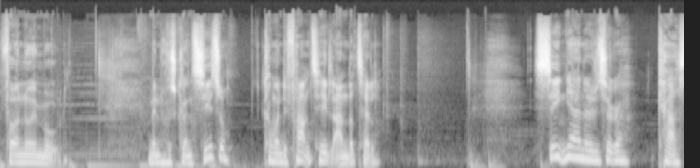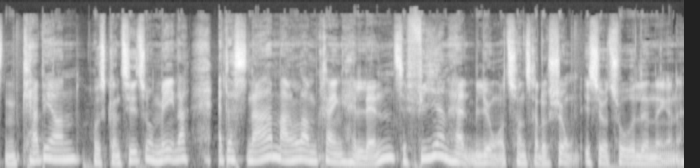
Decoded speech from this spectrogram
for at nå i mål. Men hos Concito kommer de frem til helt andre tal. Senioranalytiker Carsten Cabion hos Contito mener, at der snarere mangler omkring 1,5 til 4,5 millioner tons reduktion i CO2-udledningerne.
